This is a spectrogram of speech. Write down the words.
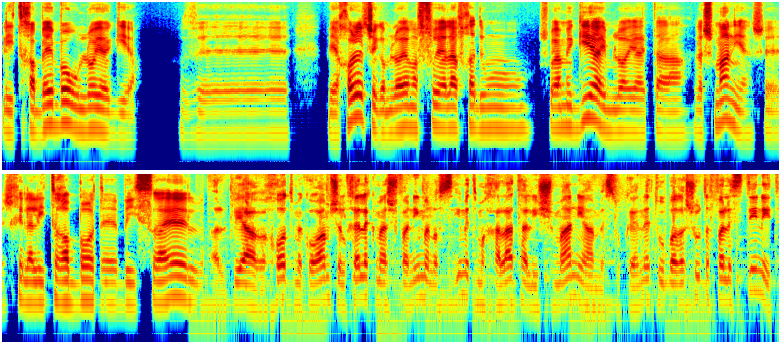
להתחבא בו, הוא לא יגיע. ו... ויכול להיות שגם לא היה מפריע לאף אחד הוא... שהוא היה מגיע, אם לא היה את הלשמניה, שהתחילה להתרבות אה, בישראל. על פי הערכות, מקורם של חלק מהשפנים הנושאים את מחלת הלישמניה המסוכנת הוא ברשות הפלסטינית.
